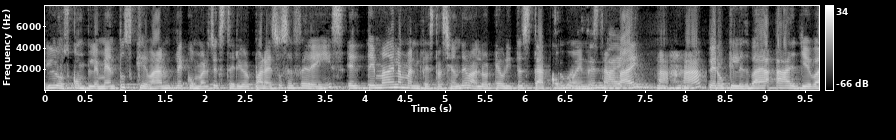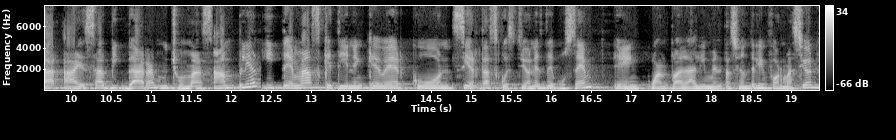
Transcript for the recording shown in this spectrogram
los complementos que van de comercio exterior para esos FDIs, el tema de la manifestación de valor que ahorita está como, en stand-by, ajá, pero que les va a llevar a esa big data mucho más amplia y temas que tienen que ver con ciertas cuestiones de BUSEM en cuanto a la alimentación de la información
